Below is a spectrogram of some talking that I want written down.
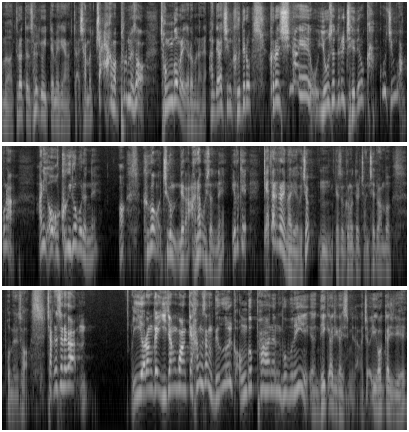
뭐 들었던 설교이기 때문에 그냥 다시 한번 쫙 한번 풀면서 점검을 해 여러분 안에. 아, 내가 지금 그대로 그런 신앙의 요소들을 제대로 갖고 지금 왔구나. 아니, 어, 어 그거 잃어버렸네. 어, 그거 지금 내가 안 하고 있었네. 이렇게 깨달으라 이 말이에요, 그렇죠? 음, 그래서 그런 것들 전체도 한번 보면서 자, 그래서 내가 음, 이 열왕기 2장과 함께 항상 늘 언급하는 부분이 네 가지가 있습니다. 그렇죠? 이거까지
